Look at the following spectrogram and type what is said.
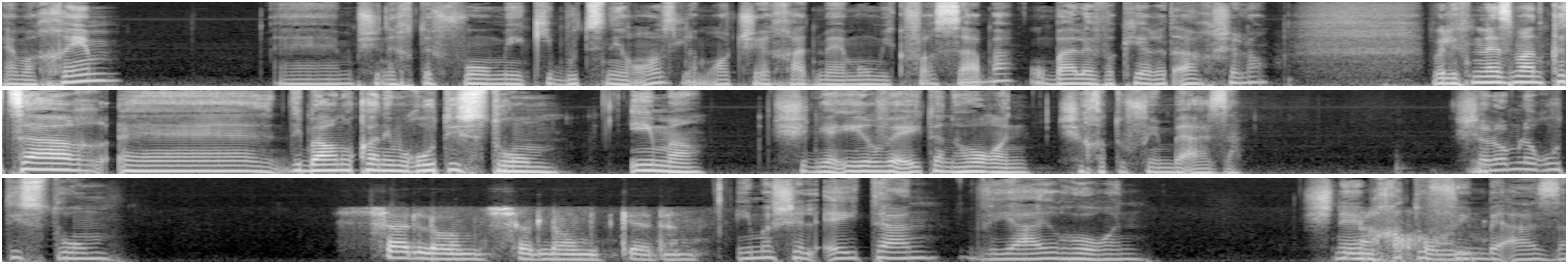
הם אחים הם, שנחטפו מקיבוץ ניר עוז, למרות שאחד מהם הוא מכפר סבא, הוא בא לבקר את אח שלו. ולפני זמן קצר דיברנו כאן עם רותי סטרום, אימא של יאיר ואיתן הורן, שחטופים בעזה. שלום לרותי סטרום. שלום, שלום, קרן. אימא של איתן ויאיר הורן. שניהם נכון. חטופים בעזה.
